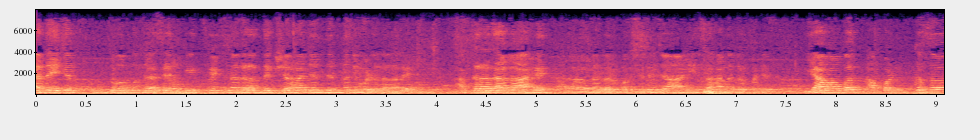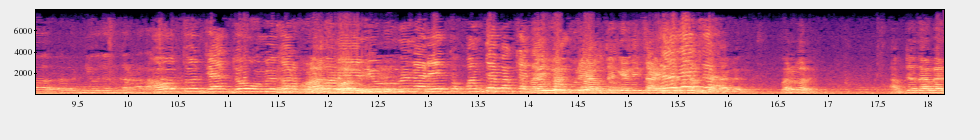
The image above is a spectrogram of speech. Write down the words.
आता याच्यात दोन मुद्दे असे आहेत की थेट नगराध्यक्ष हा जनतेनं निवडला जाणार आहे. अकरा जागा आहेत नगर परिषदेच्या आणि सहा नगर परिषद. याबाबत आपण कसं नियोजन करणार अहो आहात तो ज्या जो उमेदवार बरोबर आहे, निवडून येणार आहे तो कोणत्या पक्षाचा आता इगतपुरी आमच्या गेली चाळीस वर्ष नाही, आमच्या नाही, ताब्यात. बरोबर आहे. आमच्या ताब्यात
